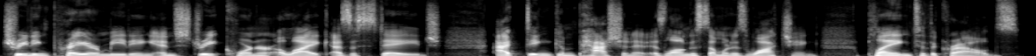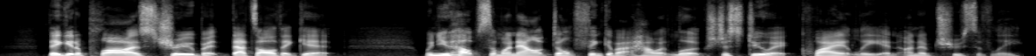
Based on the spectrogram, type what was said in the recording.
treating prayer meeting and street corner alike as a stage, acting compassionate as long as someone is watching, playing to the crowds. They get applause, true, but that's all they get. When you help someone out, don't think about how it looks. Just do it quietly and unobtrusively.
